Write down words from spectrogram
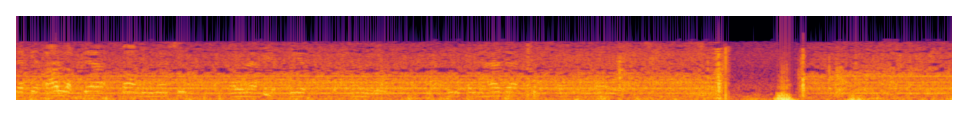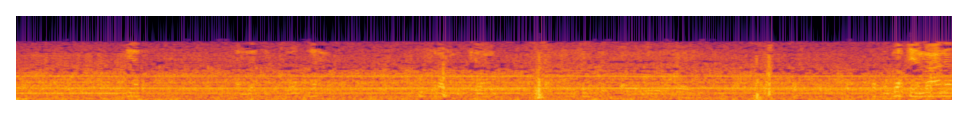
التي يتعلق بها بعض الناس حول تكفير كل هذا التي توضح كفر الحكام وتلك القوانين وغيرها بقي معنا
